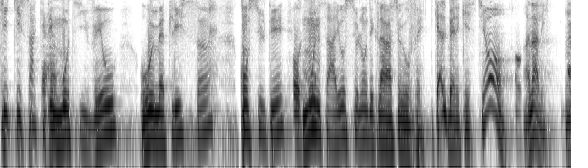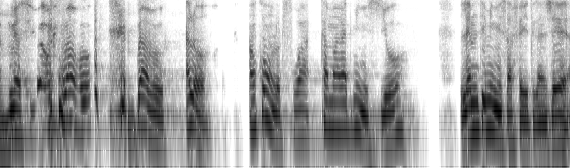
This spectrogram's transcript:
Ki ki sa ki te mhm. motive ou remet li san konsulte okay. moun sa yo selon deklarasyon yo fe? Kel bel kestyon! Okay. An ale! Ah, mhm. Merci, bravo! Bravo! Alors, ankon lot fwa, kamarad minisyo, lem te minis afe etranjer,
